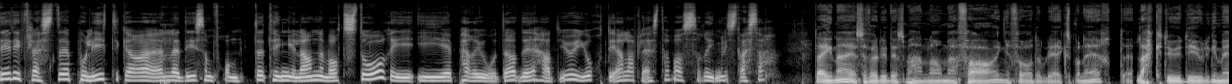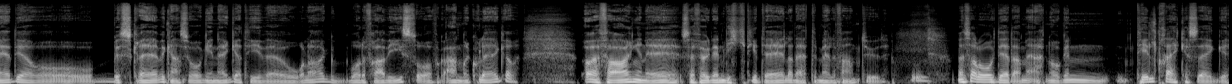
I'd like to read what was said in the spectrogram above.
Det de fleste politikere eller de som fronter ting i landet vårt står i i perioder, det hadde jo gjort de aller fleste av oss rimelig stressa. Det ene er selvfølgelig det som handler om erfaringer for å bli eksponert, lagt ut i ulike medier og, beskrevet kanskje også i negative ordlag, både fra aviser og fra andre kolleger. Og erfaringen er selvfølgelig en viktig del av dette med elefanthud. Men så er det òg det der med at noen tiltrekker seg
